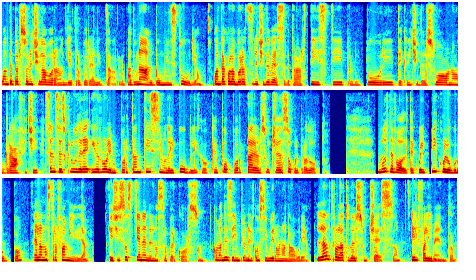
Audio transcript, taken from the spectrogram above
Quante persone ci lavorano dietro per realizzarlo? Ad un album in studio? Quanta collaborazione ci deve essere tra artisti, produttori, tecnici del suono, grafici, senza escludere il ruolo importantissimo del pubblico che può portare al successo quel prodotto. Molte volte quel piccolo gruppo è la nostra famiglia, che ci sostiene nel nostro percorso, come ad esempio nel conseguire una laurea. L'altro lato del successo è il fallimento,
